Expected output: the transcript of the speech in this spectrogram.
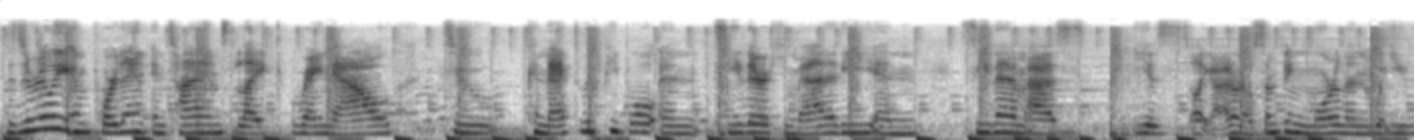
this is really important in times like right now to connect with people and see their humanity and see them as is like I don't know something more than what you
